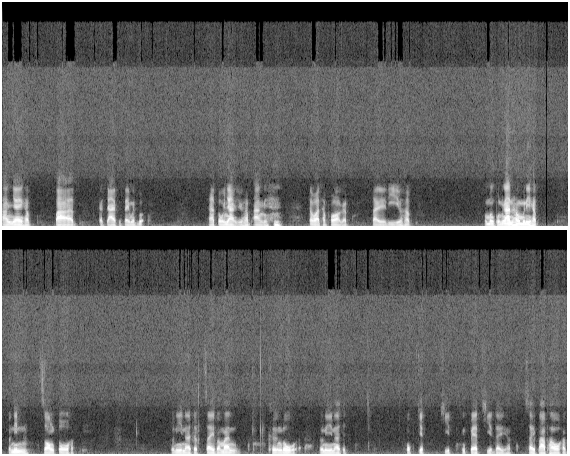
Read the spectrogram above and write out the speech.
อ่างใหญ่ครับปลากระจายไปใส่หมดบ่หาโตวยากอยู่ครับอ่างนี่แต่ว่าถ้าพอก็ใส่ดีอยู่ครับเมืองผลงานเฮ้ามือนี้ครับปนิ่นสองโตวครับ ตัวนี้น่าจะใส่ประมาณเครื่องโลตัวนี้น่าจะหกเจ็ดขีดถึงแปดขีดได้ครับ ใส่ปลาเผาครับ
